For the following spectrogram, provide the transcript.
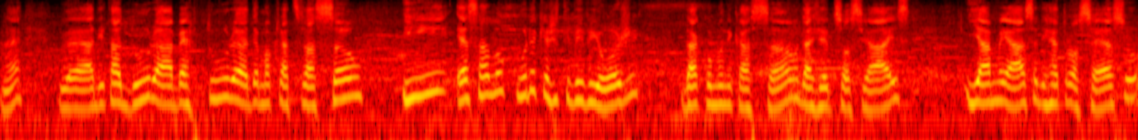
Né? A ditadura, a abertura, a democratização e essa loucura que a gente vive hoje da comunicação, das redes sociais e a ameaça de retrocesso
